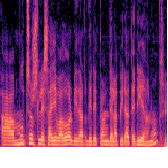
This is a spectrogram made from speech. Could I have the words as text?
a muchos les ha llevado a olvidar directamente la piratería, ¿no? Sí.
